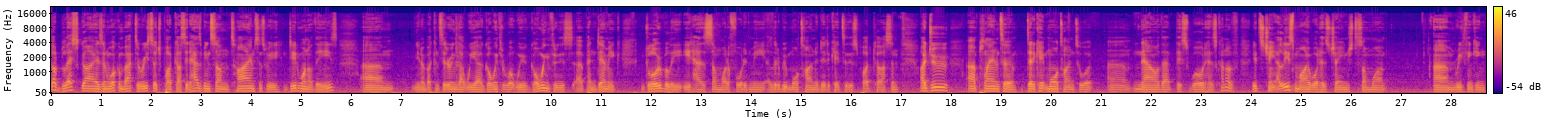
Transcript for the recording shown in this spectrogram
God bless, guys, and welcome back to Research Podcast. It has been some time since we did one of these, um, you know, but considering that we are going through what we're going through this uh, pandemic globally, it has somewhat afforded me a little bit more time to dedicate to this podcast, and I do uh, plan to dedicate more time to it. Um, now that this world has kind of it's changed, at least my world has changed somewhat. Um, rethinking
